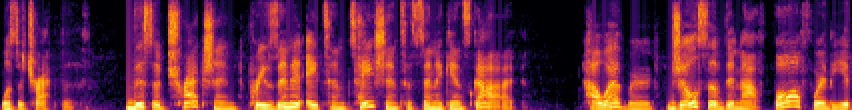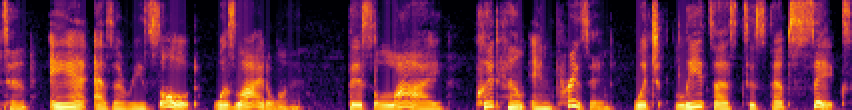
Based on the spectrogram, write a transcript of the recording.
was attractive. This attraction presented a temptation to sin against God. However, Joseph did not fall for the attempt and as a result was lied on. This lie put him in prison, which leads us to step six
